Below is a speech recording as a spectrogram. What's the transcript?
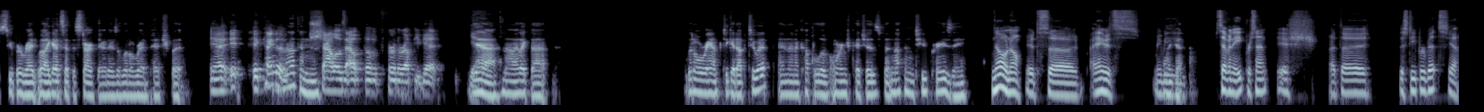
super red. Well, I guess at the start there, there's a little red pitch, but yeah, it it kind of nothing... shallows out the further up you get. Yeah. yeah, no, I like that. Little ramp to get up to it, and then a couple of orange pitches, but nothing too crazy. No, no, it's uh, I think it's maybe like seven, eight percent ish at the the steeper bits. Yeah.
